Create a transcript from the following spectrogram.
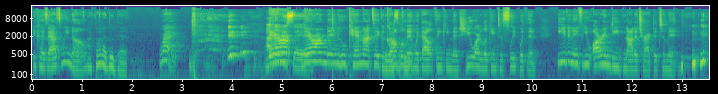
Because as we know, I thought I did that. right, I there are, there are men who cannot take a compliment without thinking that you are looking to sleep with him, even if you are indeed not attracted to men.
